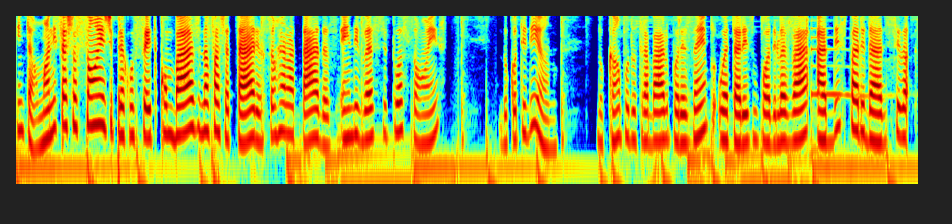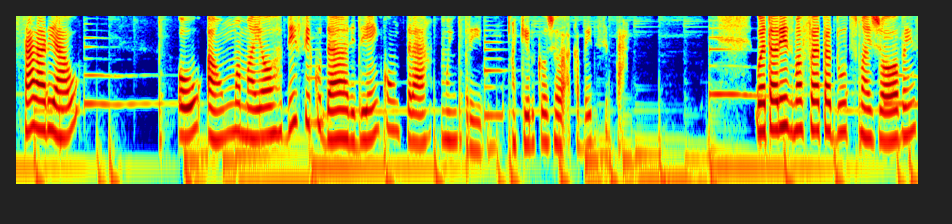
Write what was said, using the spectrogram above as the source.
Então, manifestações de preconceito com base na faixa etária são relatadas em diversas situações do cotidiano. No campo do trabalho, por exemplo, o etarismo pode levar à disparidade salarial ou a uma maior dificuldade de encontrar um emprego, aquilo que eu já acabei de citar. O etarismo afeta adultos mais jovens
